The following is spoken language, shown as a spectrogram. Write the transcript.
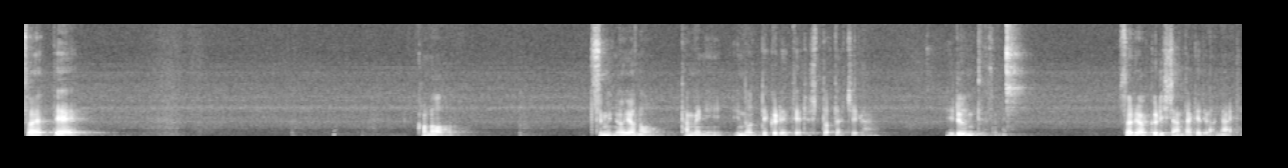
そうやってこの罪の世のために祈ってくれてる人たちがいるんですね。それはクリスチャンだけではないです。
